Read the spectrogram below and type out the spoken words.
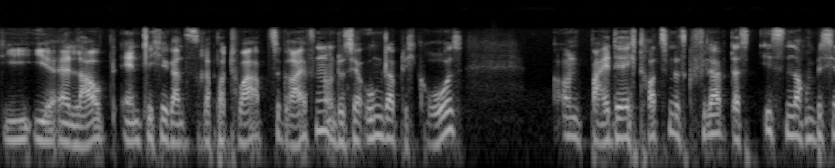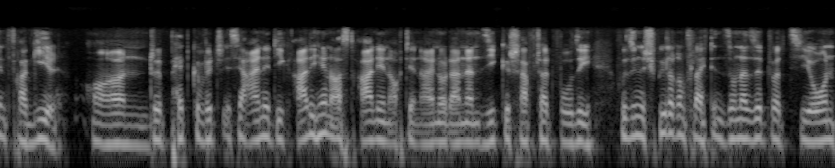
die ihr erlaubt, endlich ihr ganzes Repertoire abzugreifen. Und das ist ja unglaublich groß. Und bei der ich trotzdem das Gefühl habe, das ist noch ein bisschen fragil. Und Petkovic ist ja eine, die gerade hier in Australien auch den einen oder anderen Sieg geschafft hat, wo sie, wo sie eine Spielerin vielleicht in so einer Situation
